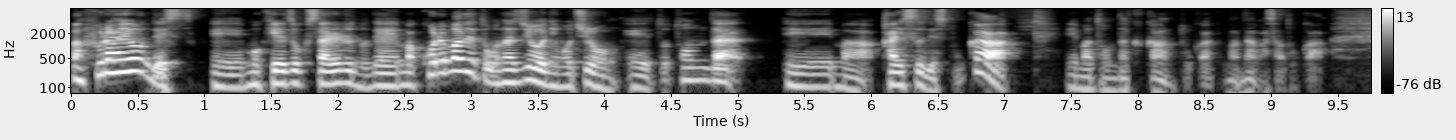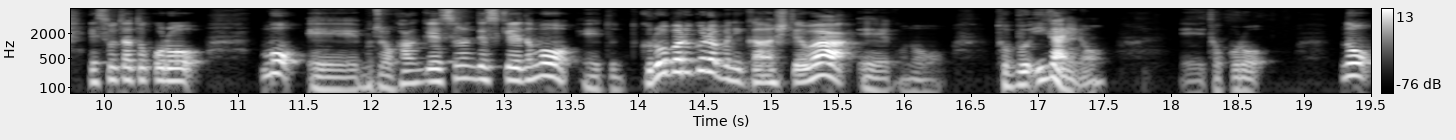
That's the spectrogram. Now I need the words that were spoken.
まあ、フライオンです、えー、も継続されるので、まあ、これまでと同じようにもちろん、えーと、飛んだえー、まあ回数ですとか、えー、まあ飛んだ区間とか、まあ、長さとか、えー、そういったところも、えー、もちろん関係するんですけれども、えーと、グローバルクラブに関しては、えー、この飛ぶ以外の、えー、ところの、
